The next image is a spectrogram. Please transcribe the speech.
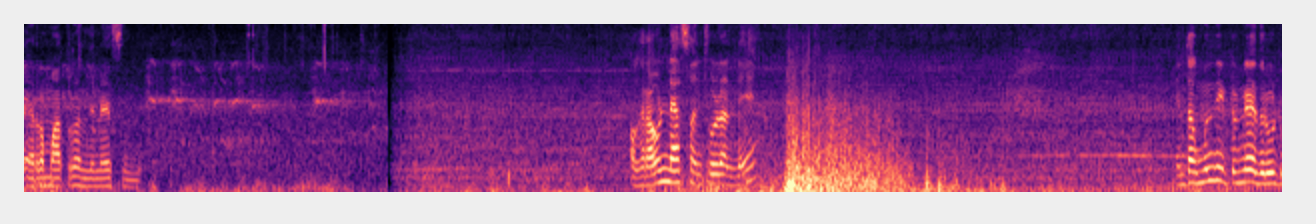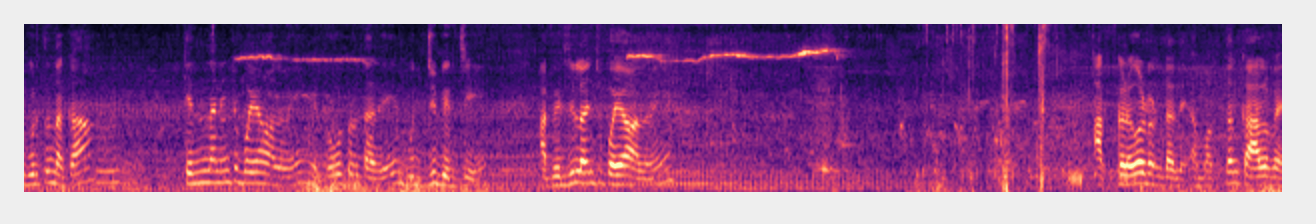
ఎర్ర మాత్రం తినేసింది. ఒక రౌండ్ వేస్తాను చూడండి. ఇంతకుముందు ఇటు ఉండేది రూట్ గుర్తుందక్క? కింద నుంచి పోయేవాళ్ళమి ఇటు రూట్ ఉంటుంది బుజ్జి బిర్జి ఆ బ్రిడ్జిలో నుంచి పోయేవాళ్ళమి. అక్కడ కూడా ఉంటుంది ఆ మొత్తం కాలువే.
